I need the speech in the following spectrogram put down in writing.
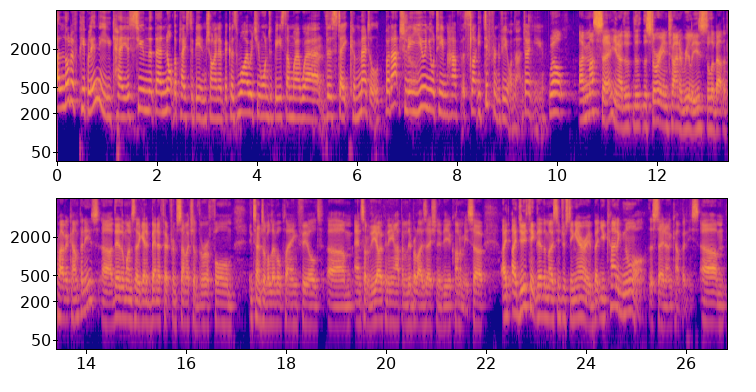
a lot of people in the UK assume that they're not the place to be in China because why would you want to be somewhere where the state can meddle? But actually, sure. you and your team have a slightly different view on that, don't you? Well, I must say, you know, the, the, the, story in China really is still about the private companies. Uh, they're the ones that are going to benefit from so much of the reform in terms of a level playing field um, and sort of the opening up and liberalization of the economy. So I, I, do think they're the most interesting area, but you can't ignore the state owned companies um,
